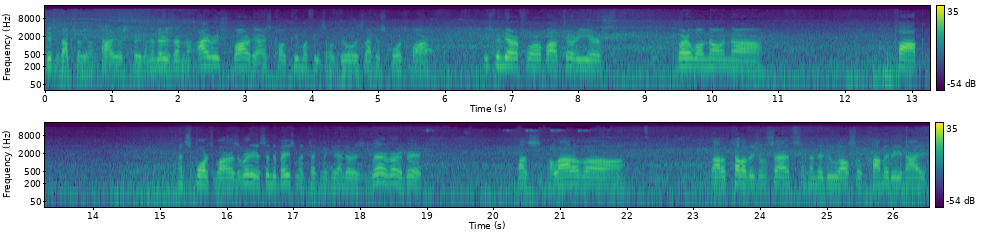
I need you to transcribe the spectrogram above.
This is actually Ontario Street. And then there is an Irish bar there. It's called Timothy's O'Toole. It's like a sports bar. It's been there for about 30 years. Very well known uh, pub and sports bars. Really, it's in the basement technically, and there is very, very big. Has a lot of uh, lot of television sets and then they do also comedy nights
